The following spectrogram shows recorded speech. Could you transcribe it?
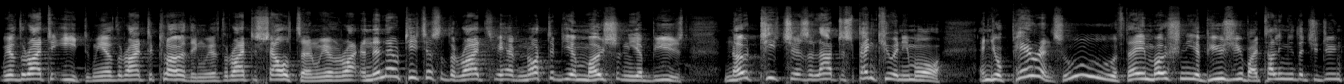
we have the right to eat, and we have the right to clothing, we have the right to shelter, and we have the right. And then they would teach us of the rights we have not to be emotionally abused. No teacher is allowed to spank you anymore. And your parents, ooh, if they emotionally abuse you by telling you that you're doing.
